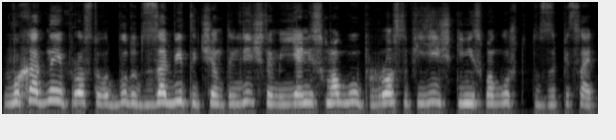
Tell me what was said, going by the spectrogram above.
выходные просто вот будут забиты чем-то личным, и я не смогу, просто физически не смогу что-то записать.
